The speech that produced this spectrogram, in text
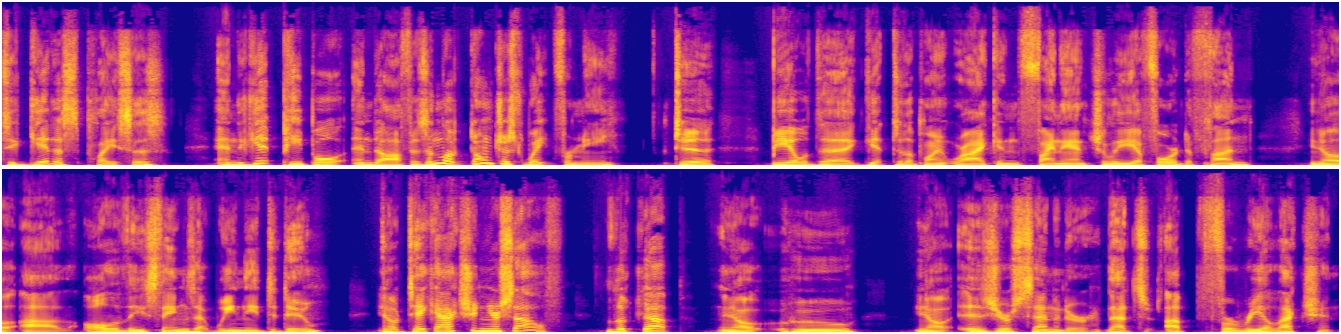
to get us places and to get people into office. And look, don't just wait for me to be able to get to the point where I can financially afford to fund, you know, uh, all of these things that we need to do. You know, take action yourself. Look up, you know, who, you know, is your senator that's up for reelection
